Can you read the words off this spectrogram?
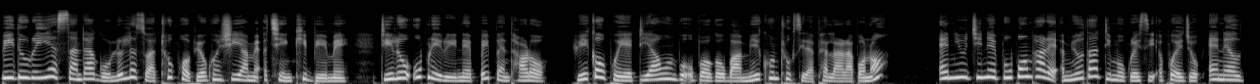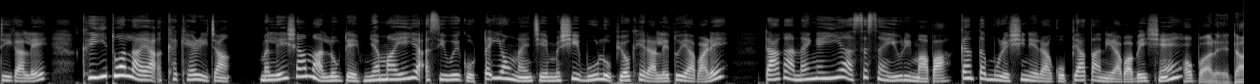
ပြည်သူတွေရဲ့စံတတ်ကိုလွတ်လပ်စွာထုတ်ဖော်ပြောခွင့်ရှိရမယ့်အချိန်ခိပေမဲ့ဒီလိုဥပဒေတွေနဲ့ပိတ်ပင်ထားတော့ရွေးကောက်ပွဲရဲ့တရားဝင်ဖို့အပေါ်ကပါမေးခွန်းထုတ်စီတာဖက်လာတာပေါ့နော် NUG နဲ့ပူးပေါင်းထားတဲ့အမျိုးသားဒီမိုကရေစီအဖွဲ့ချုပ် NLD ကလည်းခရီးတွားလာရအခက်အခဲတွေကြောင့်မလေးရှားမှာလုပ်တဲ့မြန်မာရေးရအစည်းအဝေးကိုတက်ရောက်နိုင်ခြင်းမရှိဘူးလို့ပြောခဲ့တာလည်းတွေ့ရပါတယ်။ဒါကနိုင်ငံရေးရဆက်ဆံရေးတွေမှာပါကန့်သက်မှုတွေရှိနေတာကိုပြသနေတာပါပဲရှင်။ဟုတ်ပါတယ်ဒါ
